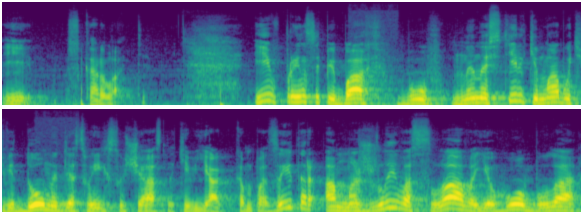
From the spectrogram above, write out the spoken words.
і Скарлатті. І, в принципі, Бах був не настільки, мабуть, відомий для своїх сучасників як композитор, а можливо, слава його була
